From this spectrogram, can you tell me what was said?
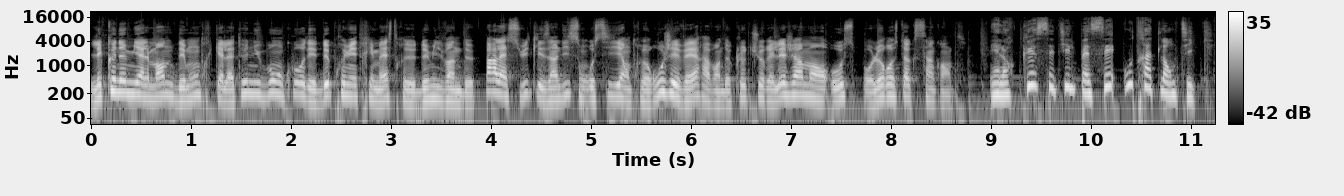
L'économie allemande démontre qu'elle a tenu bon au cours des deux premiers trimestres de 2022. Par la suite, les indices ont oscillé entre rouge et vert avant de clôturer légèrement en hausse pour l'Eurostock 50. Et alors, que s'est-il passé outre-Atlantique?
